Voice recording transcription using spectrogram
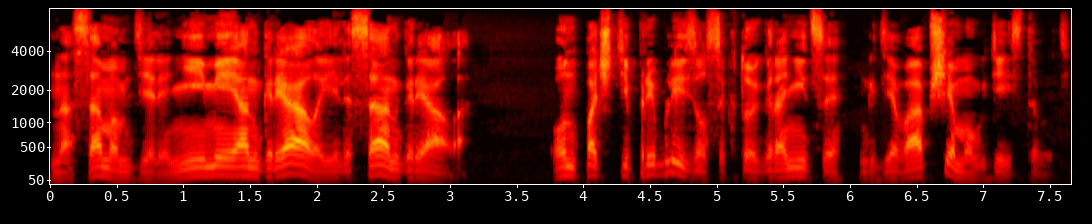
На самом деле, не имея ангриала или сангриала, он почти приблизился к той границе, где вообще мог действовать.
